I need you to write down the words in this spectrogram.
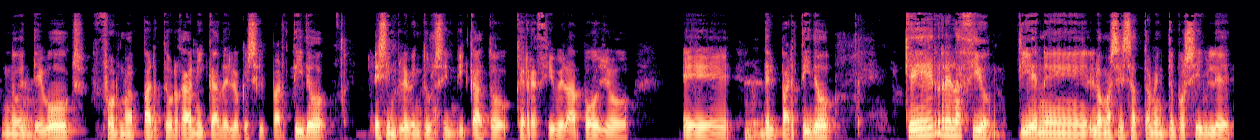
no es de Vox, forma parte orgánica de lo que es el partido es simplemente un sindicato que recibe el apoyo eh, del partido. ¿Qué relación tiene lo más exactamente posible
